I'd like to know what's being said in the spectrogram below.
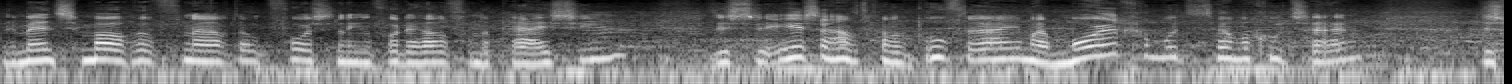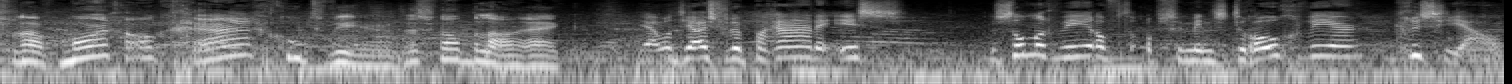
De mensen mogen vanavond ook voorstellingen voor de helft van de prijs zien. Dus de eerste avond gaan we proefdraaien. Maar morgen moet het helemaal goed zijn. Dus vanaf morgen ook graag goed weer. Dat is wel belangrijk. Ja, want juist voor de parade is zonnig weer, of op zijn minst droog weer, cruciaal.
